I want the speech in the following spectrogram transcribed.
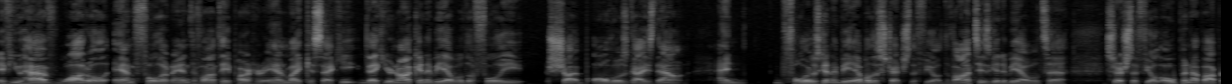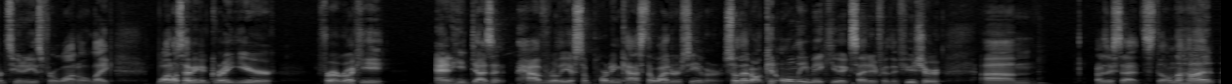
if you have Waddle and Fuller and DeVante Parker and Mike Gesicki, like you're not going to be able to fully shut all those guys down. And Fuller's going to be able to stretch the field. DeVante's going to be able to stretch the field, open up opportunities for Waddle. Like Waddle's having a great year for a rookie, and he doesn't have really a supporting cast of wide receiver. So that can only make you excited for the future. Um, as I said, still in the hunt.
